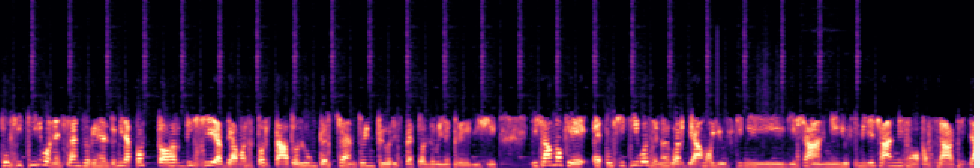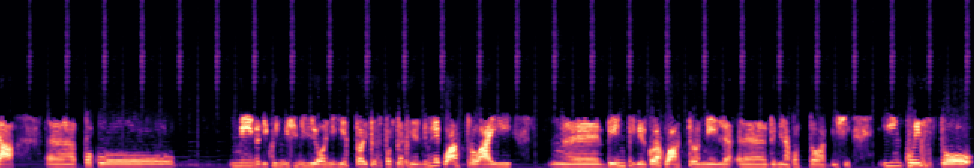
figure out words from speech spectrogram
positivo nel senso che nel 2014 abbiamo esportato l'1% in più rispetto al 2013. Diciamo che è positivo se noi guardiamo gli ultimi dieci anni. Gli ultimi dieci anni siamo passati da eh, poco meno di 15 milioni di ettoliti esportati nel 2004 ai eh, 20,4 nel eh, 2014. In questo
